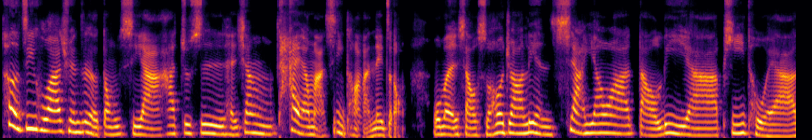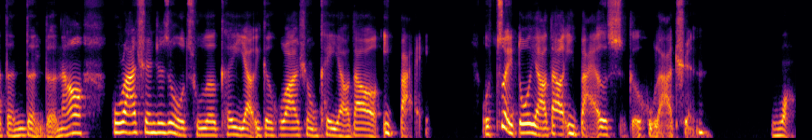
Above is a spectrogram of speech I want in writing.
特技呼啦圈这个东西啊，它就是很像太阳马戏团那种。我们小时候就要练下腰啊、倒立啊、劈腿啊等等的。然后呼啦圈就是我除了可以摇一个呼啦圈，我可以摇到一百，我最多摇到一百二十个呼啦圈。哇！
